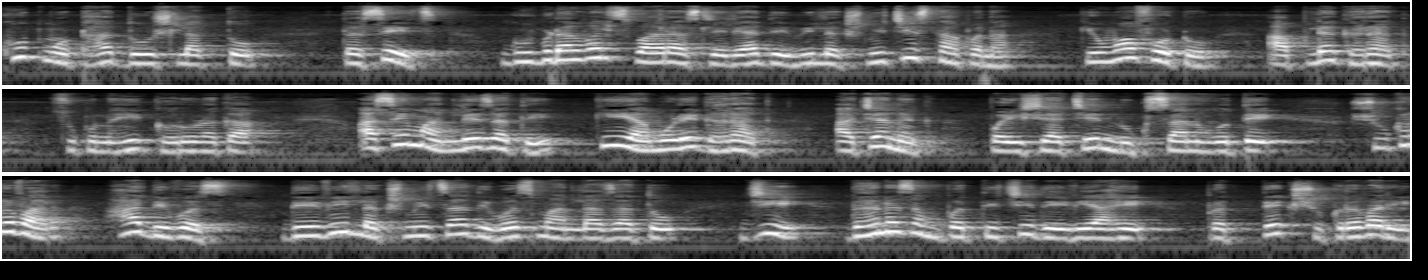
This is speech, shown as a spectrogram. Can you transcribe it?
खूप मोठा दोष लागतो. तसेच घुबडावर स्वार असलेल्या देवी लक्ष्मीची स्थापना किंवा फोटो आपल्या घरात चुकूनही करू नका. असे मानले जाते की यामुळे घरात अचानक पैशाचे नुकसान होते. शुक्रवार हा दिवस देवी लक्ष्मीचा दिवस मानला जातो जी धनसंपत्तीची देवी आहे. प्रत्येक शुक्रवारी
